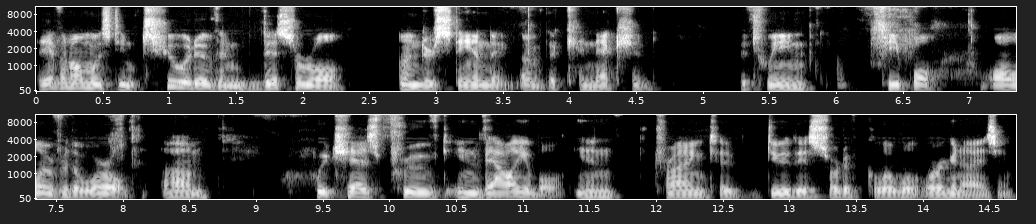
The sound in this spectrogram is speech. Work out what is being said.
they have an almost intuitive and visceral understanding of the connection between people all over the world, um, which has proved invaluable in trying to do this sort of global organizing.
